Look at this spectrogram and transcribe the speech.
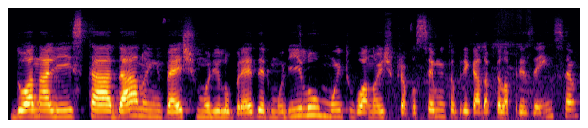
do analista da No Invest, Murilo Breder. Murilo, muito boa noite para você, muito obrigada pela presença.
